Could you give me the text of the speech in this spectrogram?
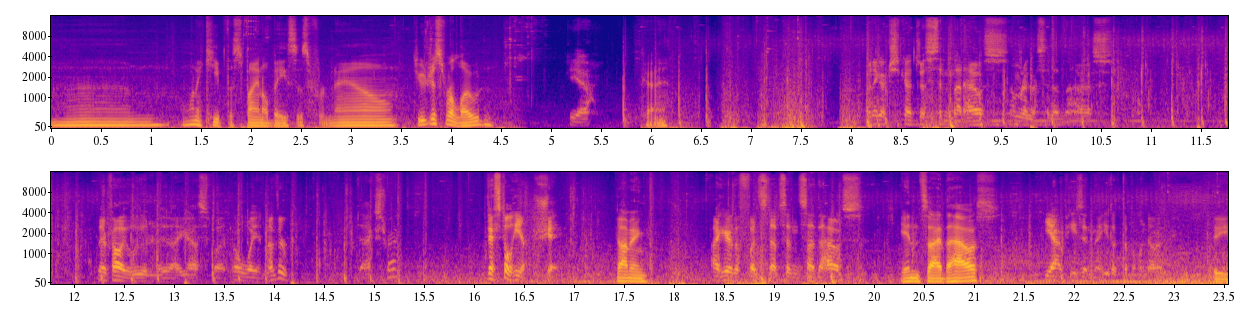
Um, I want to keep the spinal bases for now. Do you just reload? Yeah. Okay. I think I just go just sit in that house. I'm gonna go sit in the house. They probably looted it, I guess. But oh wait, another extract. They're still here. Shit. Coming. I hear the footsteps inside the house. Inside the house? Yeah, he's in there. He looked at the window. Did he,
